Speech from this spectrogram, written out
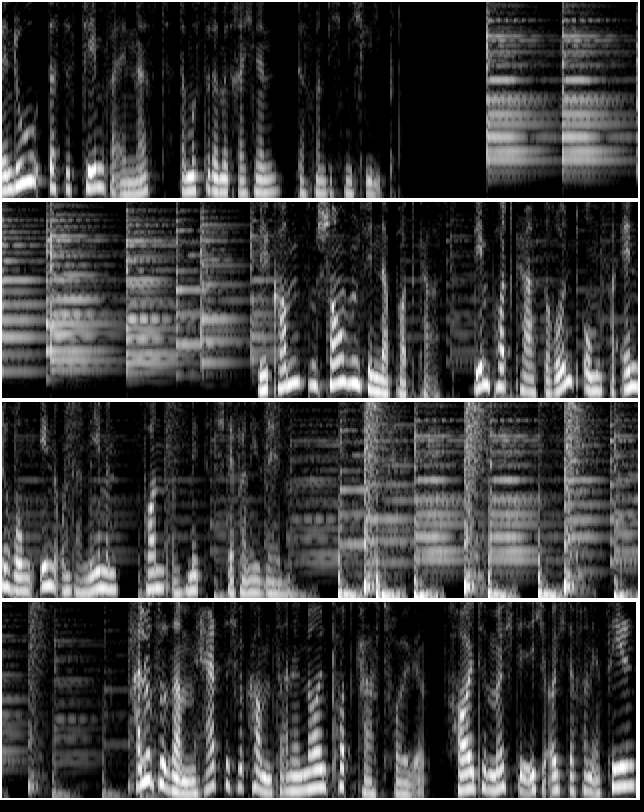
Wenn du das System veränderst, dann musst du damit rechnen, dass man dich nicht liebt. Willkommen zum Chancenfinder Podcast, dem Podcast rund um Veränderungen in Unternehmen von und mit Stefanie Selmer. Hallo zusammen, herzlich willkommen zu einer neuen Podcast-Folge. Heute möchte ich euch davon erzählen,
